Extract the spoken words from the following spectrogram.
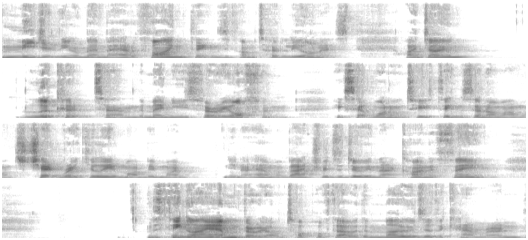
immediately remember how to find things. If I'm totally honest, I don't look at um, the menus very often, except one or two things that I might want to check regularly. It might be my you know how my batteries are doing, that kind of thing. The thing I am very on top of though are the modes of the camera, and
